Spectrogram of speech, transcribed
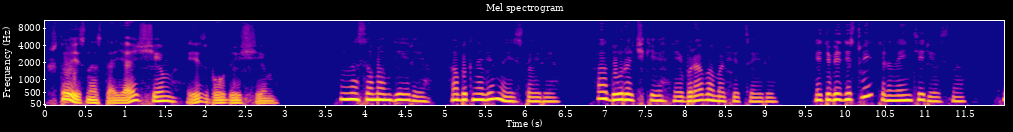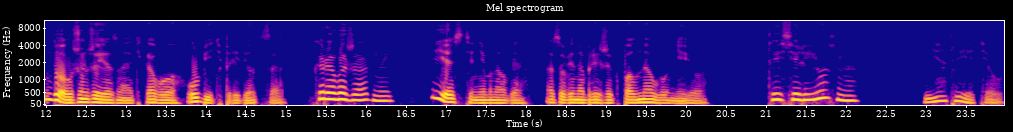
что и с настоящим, и с будущим. На самом деле, обыкновенная история о дурочке и бравом офицере. И тебе действительно интересно? Должен же я знать, кого убить придется. Кровожадный. Есть немного, особенно ближе к полнолунию. Ты серьезно? Не ответил,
